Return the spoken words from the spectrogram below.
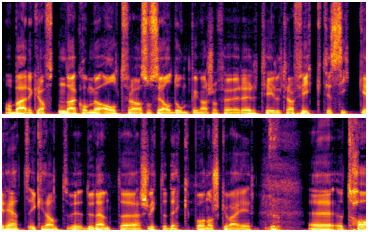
Og bærekraften, der kommer jo alt fra sosial dumping av sjåfører til trafikk til sikkerhet. ikke sant? Du nevnte slitte dekk på norske veier. Ja. Eh, ta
